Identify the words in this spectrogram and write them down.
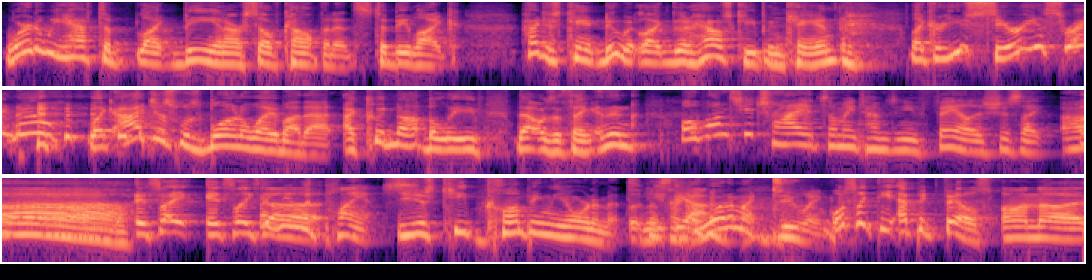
Where do we have to like be in our self confidence to be like? I just can't do it like good housekeeping can. Like, are you serious right now? like, I just was blown away by that. I could not believe that was a thing. And then, Well, once you try it so many times and you fail, it's just like, oh, It's like it's like, like me uh, with plants. you just keep clumping the ornaments. And it's like, Yeah. what am I doing? Well, it's like the epic fails on uh,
